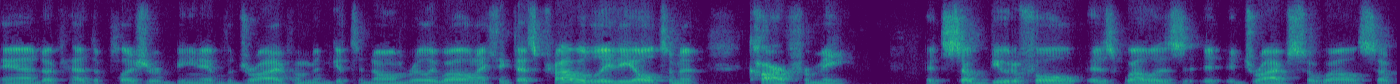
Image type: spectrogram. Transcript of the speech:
and I've had the pleasure of being able to drive them and get to know them really well. And I think that's probably the ultimate car for me. It's so beautiful as well as it, it drives so well. So,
